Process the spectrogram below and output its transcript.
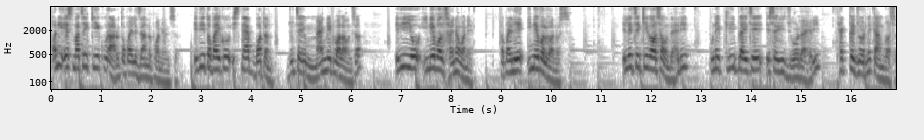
अनि यसमा चाहिँ के कुराहरू तपाईँले जान्नुपर्ने हुन्छ? यदि तपाईँको स्न्याप बटन जुन चाहिँ यो म्याग्नेटवाला हुन्छ यदि यो इनेबल छैन भने तपाईँले इनेबल गर्नुहोस्। यसले चाहिँ के गर्छ भन्दाखेरि कुनै क्लिपलाई चाहिँ यसरी जोड्दाखेरि ठ्याक्कै जोड्ने काम गर्छ।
